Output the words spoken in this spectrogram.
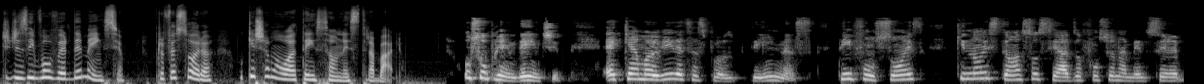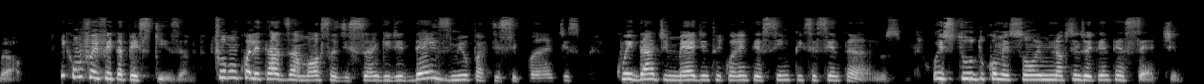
de desenvolver demência. Professora, o que chamou a atenção nesse trabalho? O surpreendente é que a maioria dessas proteínas tem funções que não estão associadas ao funcionamento cerebral. E como foi feita a pesquisa? Foram coletadas amostras de sangue de 10 mil participantes com idade média entre 45 e 60 anos. O estudo começou em 1987.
